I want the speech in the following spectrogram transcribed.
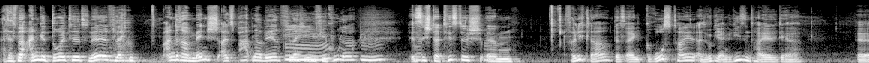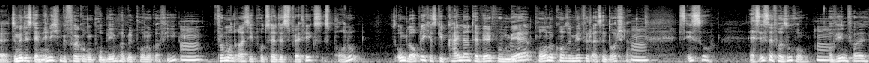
hat das mal angedeutet, ne? Vielleicht ein anderer Mensch als Partner wäre vielleicht irgendwie viel cooler. Es ist statistisch ähm, völlig klar, dass ein Großteil, also wirklich ein Riesenteil der, äh, zumindest der männlichen Bevölkerung, ein Problem hat mit Pornografie. 35% des Traffics ist Porno. Das ist unglaublich. Es gibt kein Land der Welt, wo mehr Porno konsumiert wird als in Deutschland. Es ist so. Es ist eine Versuchung, auf jeden Fall.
